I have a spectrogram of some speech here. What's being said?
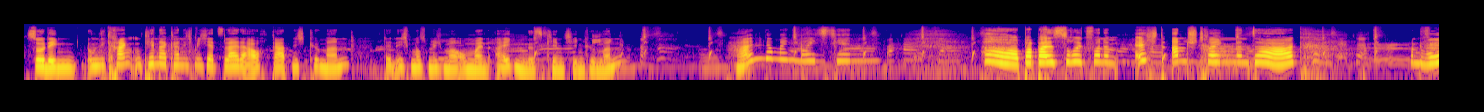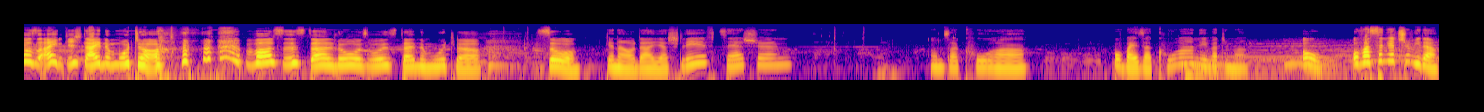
So, den, um die kranken Kinder kann ich mich jetzt leider auch gerade nicht kümmern. Denn ich muss mich mal um mein eigenes Kindchen kümmern. Hallo, mein Mäuschen. Oh, Papa ist zurück von einem echt anstrengenden Tag. Und wo ist eigentlich deine Mutter? Was ist da los? Wo ist deine Mutter? So, genau, Daya schläft. Sehr schön. Und Sakura. Oh, bei Sakura? Nee, warte mal. Oh, oh, was denn jetzt schon wieder?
